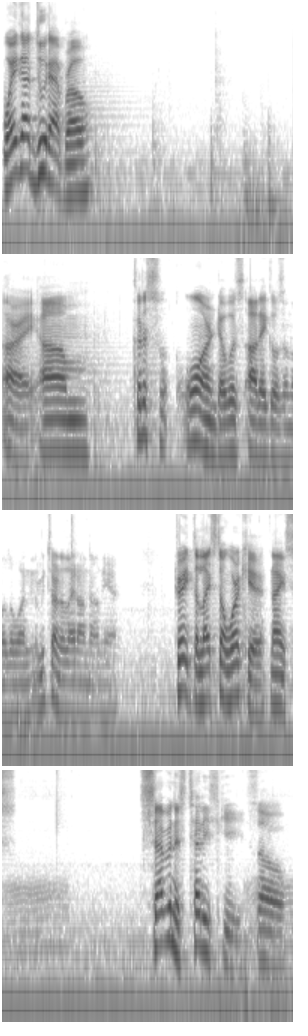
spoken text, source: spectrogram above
Why you gotta do that, bro? Alright, um... Could have sworn there was... Oh, there goes another one. Let me turn the light on down here. Great, the lights don't work here. Nice. Seven is Teddy Ski, so...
